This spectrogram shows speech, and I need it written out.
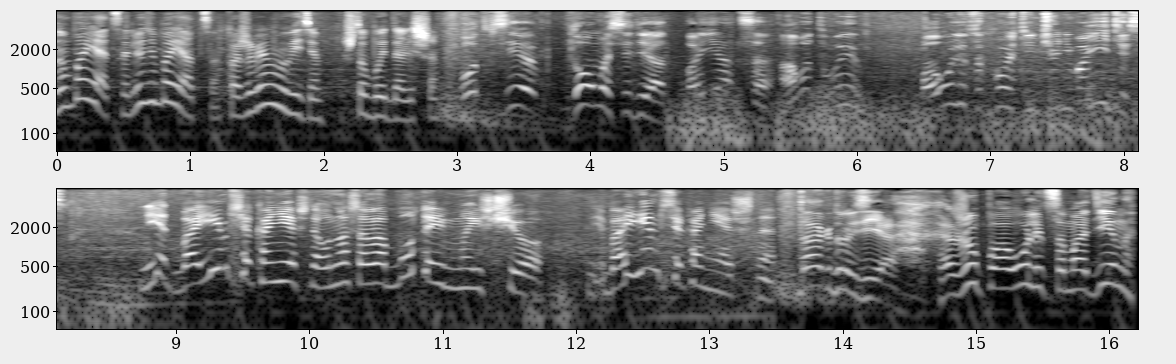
Ну, боятся, люди боятся. Поживем, увидим, что будет дальше. Вот все дома сидят, боятся. А вот вы по улице ходите, ничего не боитесь? Нет, боимся, конечно. У нас работаем мы еще. Боимся, конечно. Так, друзья, хожу по улицам один,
